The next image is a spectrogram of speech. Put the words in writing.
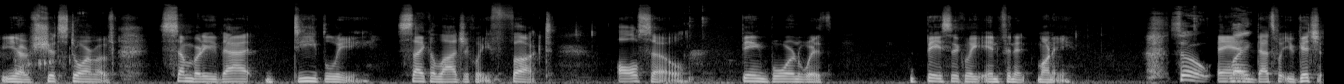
you know shitstorm of somebody that deeply psychologically fucked, also being born with basically infinite money, So and like that's what you get. You.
